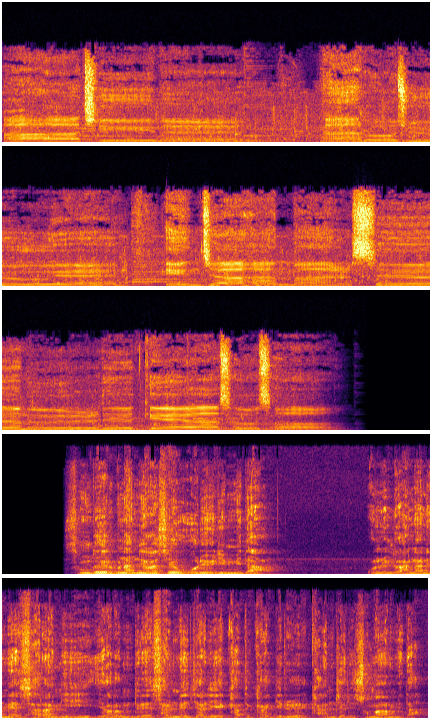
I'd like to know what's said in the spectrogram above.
아침에 나로 주의 인자한 말씀을 듣게 하소서 성도 여러분 안녕하세요. 월요일입니다. 오늘도 하나님의 사랑이 여러분들의 삶의 자리에 가득하기를 간절히 소망합니다.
